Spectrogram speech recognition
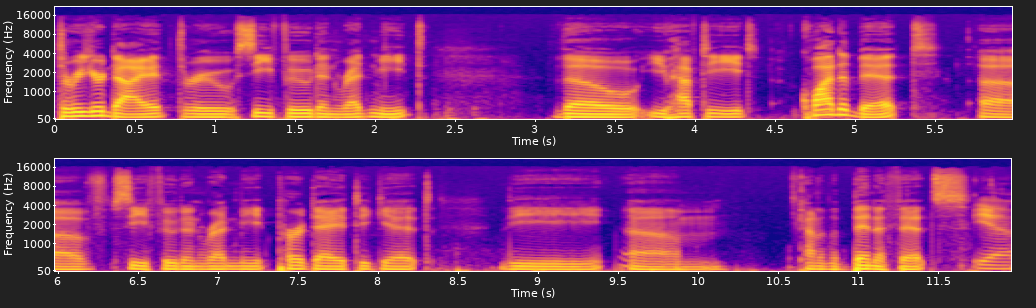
through your diet through seafood and red meat, though you have to eat quite a bit of seafood and red meat per day to get the um, kind of the benefits Yeah.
